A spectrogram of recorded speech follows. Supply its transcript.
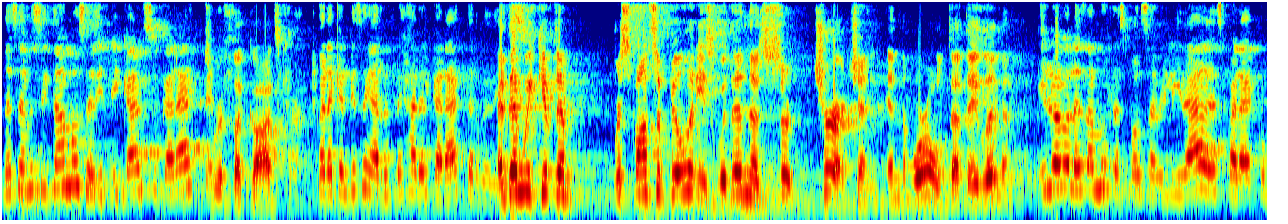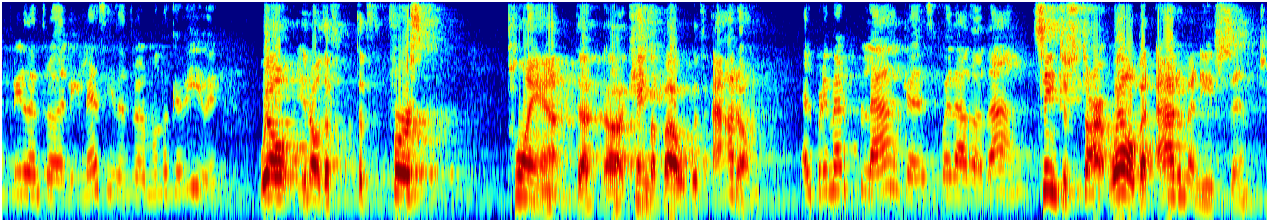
Necesitamos edificar su to carácter reflect God's character. para que empiecen a reflejar el carácter de And then we Dios. give them responsibilities within the church and in the world that they live in. Y luego les damos responsabilidades para cumplir dentro de la iglesia y dentro del mundo que viven. Well, you know, the, the first plan that uh, came about with Adam El primer plan que fue dado a Adán seemed to start well, but Adam and Eve sinned.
